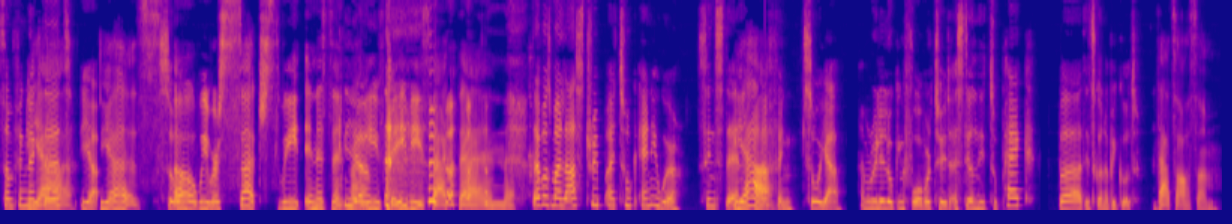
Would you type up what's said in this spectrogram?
something like yeah. that. Yeah. Yes. So Oh, we were such sweet, innocent, naive yeah. babies back then. that was my last trip I took anywhere. Since then, yeah. nothing. So yeah, I'm really looking forward to it. I still need to pack, but it's going to be good. That's awesome.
